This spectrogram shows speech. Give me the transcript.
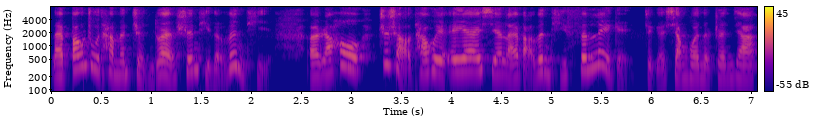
来帮助他们诊断身体的问题，呃，然后至少他会 AI 先来把问题分类给这个相关的专家。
